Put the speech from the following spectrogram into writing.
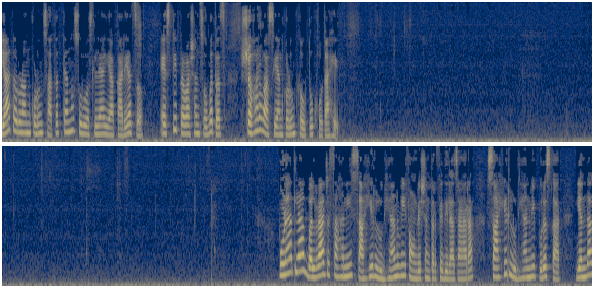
या तरुणांकडून सातत्यानं सुरू असलेल्या या कार्याचं एसटी प्रवाशांसोबतच शहरवासियांकडून कौतुक होत आहे. पुण्यातल्या बलराज साहनी साहिर लुधियानवी फाउंडेशनतर्फे दिला जाणारा साहिर लुधियानवी पुरस्कार यंदा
